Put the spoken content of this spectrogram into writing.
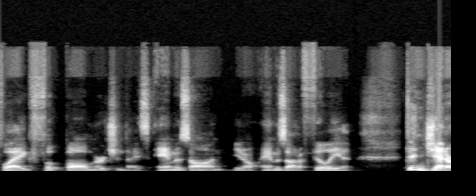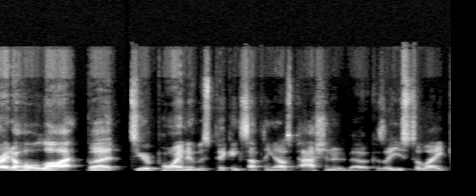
flag football merchandise. Amazon, you know, Amazon affiliate. Didn't generate a whole lot, but to your point, it was picking something I was passionate about because I used to like.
